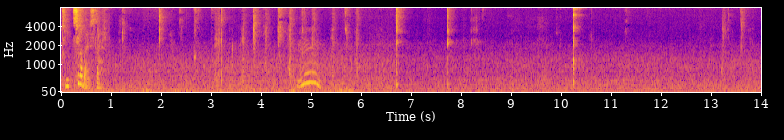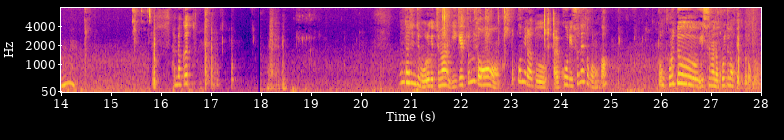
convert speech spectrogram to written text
김치가 맛있어 음 음. 한 명 끝. 탓인지 모르겠지만 이게 좀 더 조금이라도 알코올이 순해서 그런가? 좀 골드 있으면 골드 먹게 되더라고요.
